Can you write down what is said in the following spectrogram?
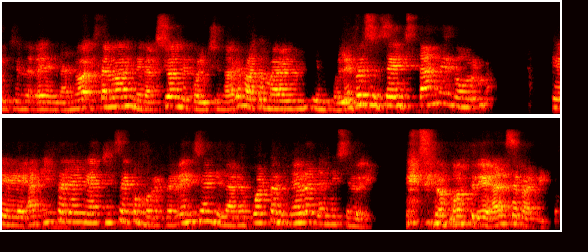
eh, la nueva, esta nueva generación de colisionadores va a tomar algún tiempo. El FCC es tan enorme que aquí está el LHC como referencia y el aeropuerto de Ginebra ya ni se ve. Se lo mostré hace ratito.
